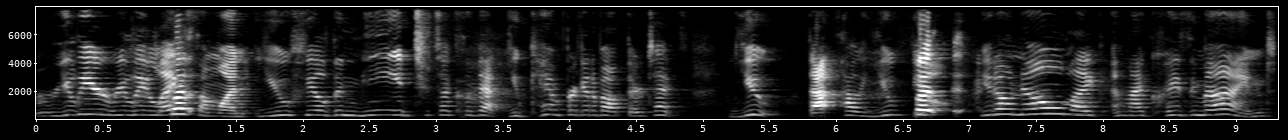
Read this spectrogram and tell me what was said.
really, really like But- someone, you feel the need to text them back. You can't forget about their text. You. That's how you feel. But- you don't know, like, in my crazy mind,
